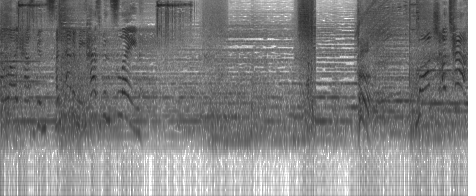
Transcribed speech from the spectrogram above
Ally has been slain been slain. Launch attack!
